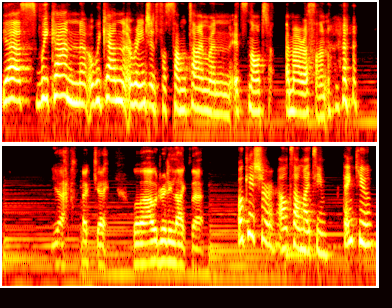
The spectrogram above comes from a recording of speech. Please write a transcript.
Yes, we can. We can arrange it for some time when it's not a marathon. yeah. Okay. Well, I would really like that. Okay, sure. I'll tell my team. Thank you.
